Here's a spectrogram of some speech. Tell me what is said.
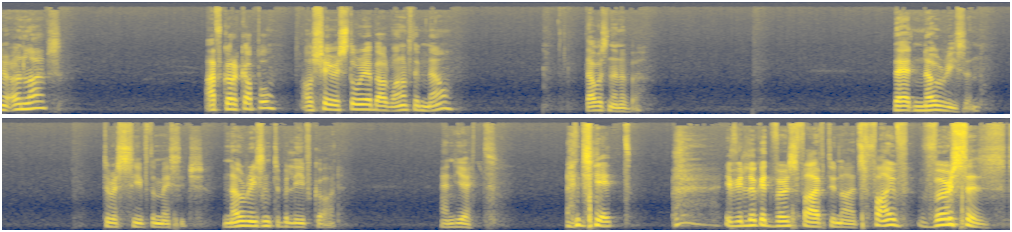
in your own lives? I've got a couple. I'll share a story about one of them now. That was Nineveh. They had no reason to receive the message, no reason to believe God. And yet, and yet, if you look at verse 5 to 9, it's five verses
